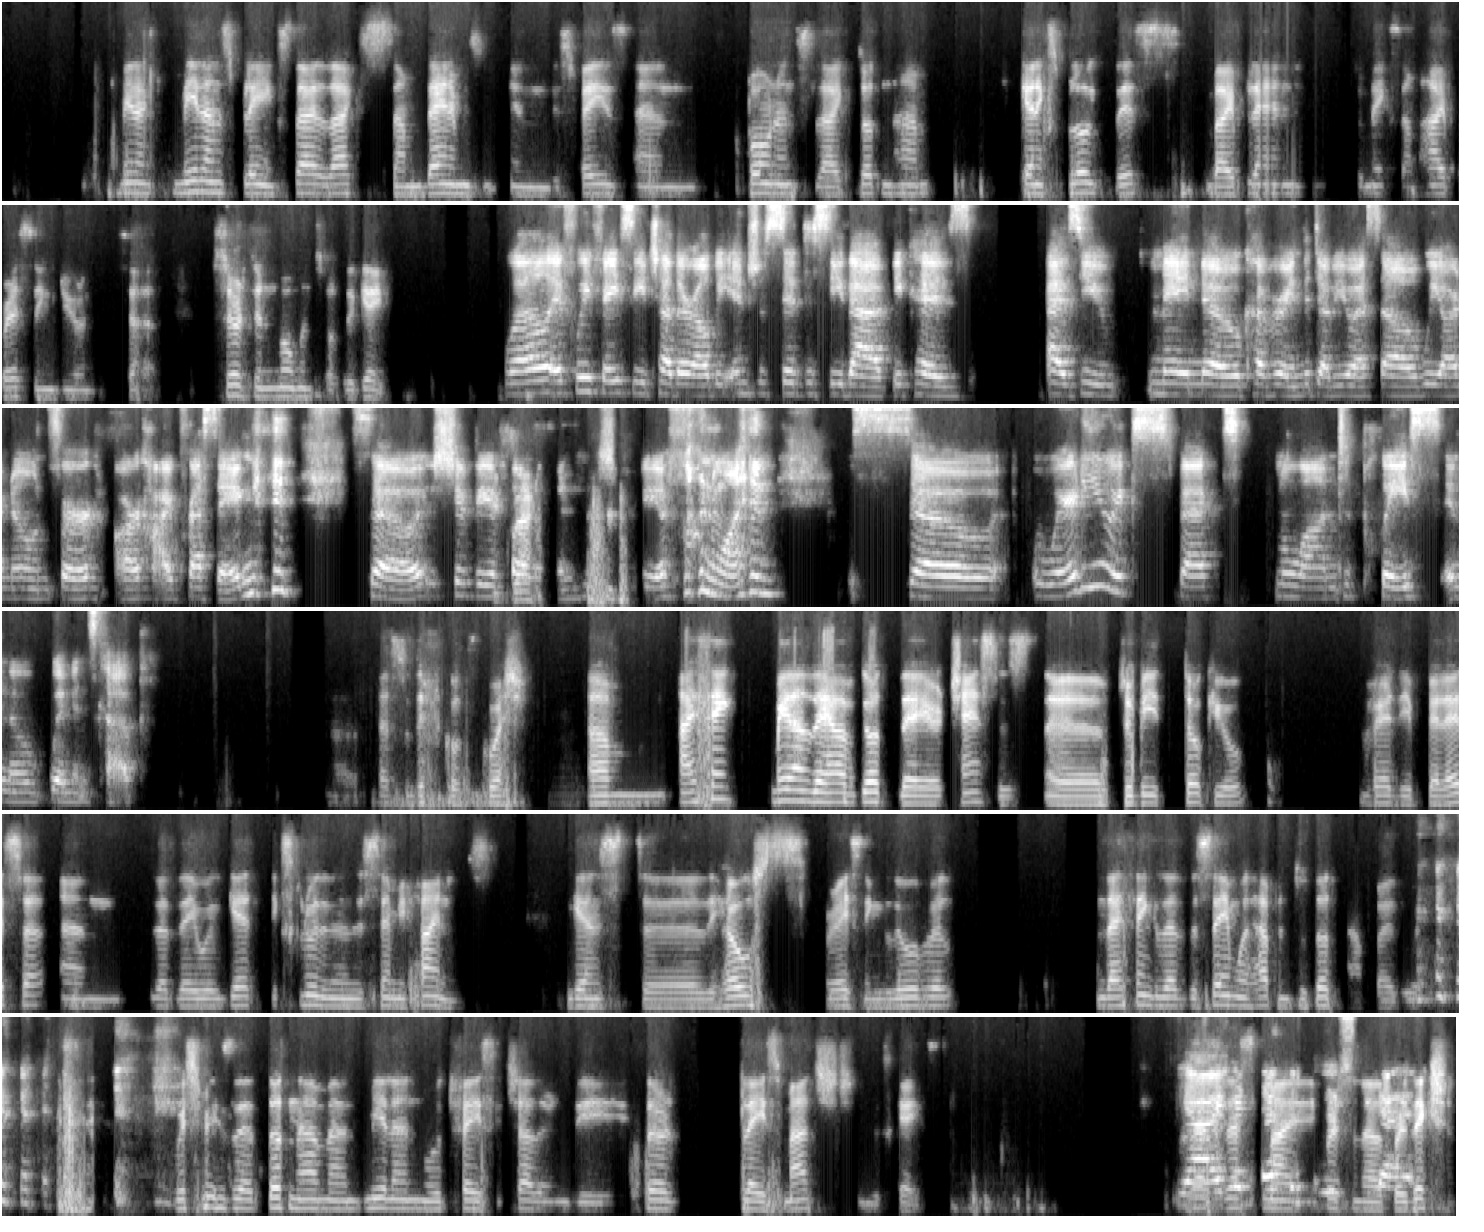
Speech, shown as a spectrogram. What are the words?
Milan, Milan's playing style lacks some dynamism in this phase, and opponents like Tottenham can exploit this by planning to make some high pressing during certain moments of the game. Well, if we face each other, I'll be interested to see that because, as you may know, covering the WSL, we are known for our high pressing. so it should be a exactly. fun one. It should be a fun one. So, where do you expect Milan to place in the Women's Cup? that's a difficult question. Um, I think Milan they have got their chances uh, to beat Tokyo, Verdy Beleza, and that they will get excluded in the semifinals against uh, the hosts Racing Louisville. And I think that the same will happen to Tottenham, by the way. Which means that Tottenham and Milan would face each other in the third place match in this case yeah, that's, that's my personal prediction.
